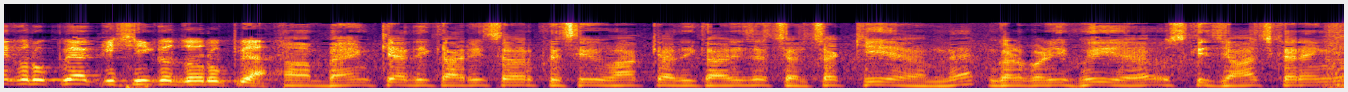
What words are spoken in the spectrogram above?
एक रुपया किसी को दो रुपया। हाँ बैंक के अधिकारी से और कृषि विभाग के अधिकारी से चर्चा की है हमने। गड़बड़ी हुई है उसकी जाँच करेंगे।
